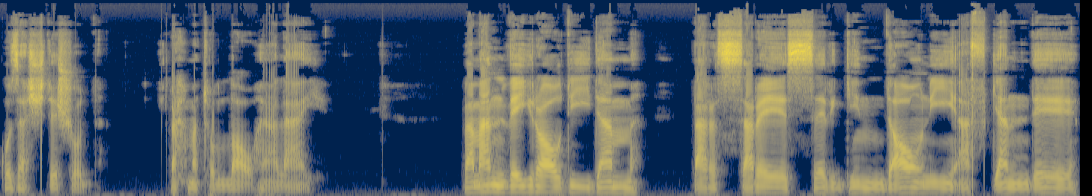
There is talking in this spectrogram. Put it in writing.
گذشته شد. رحمت الله علیه. و من وی را دیدم بر سر سرگیندانی افگنده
